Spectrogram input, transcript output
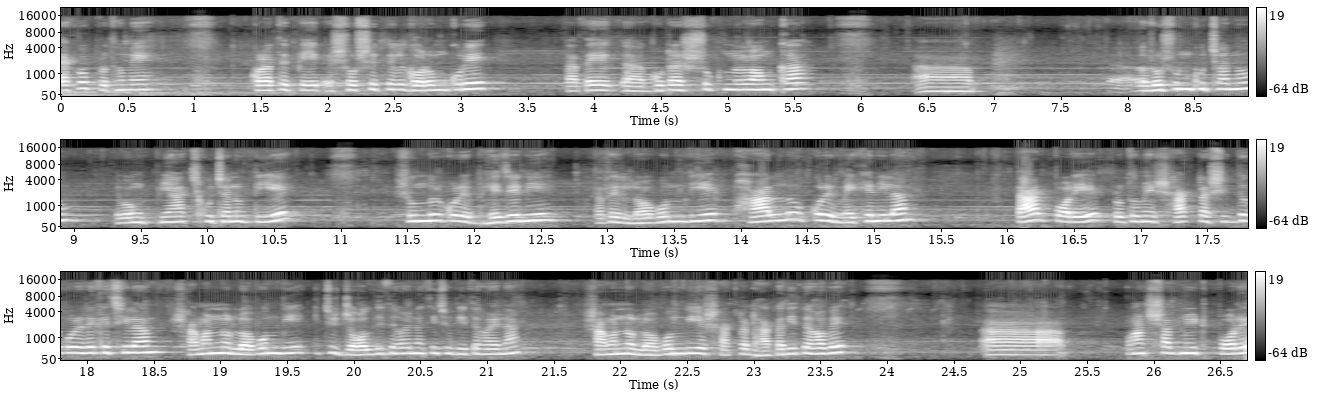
দেখো, প্রথমে কড়াতে তেল সর্ষের তেল গরম করে তাতে গোটা শুকনো লঙ্কা রসুন কুচানো এবং পেঁয়াজ কুচানো দিয়ে সুন্দর করে ভেজে নিয়ে তাতে লবণ দিয়ে ভালো করে মেখে নিলাম। তারপরে প্রথমে শাকটা সিদ্ধ করে রেখেছিলাম। সামান্য লবণ দিয়ে, কিছু জল দিতে হয় না, কিছু দিতে হয় না। সামান্য লবণ দিয়ে শাকটা ঢাকা দিতে হবে। পাঁচ সাত মিনিট পরে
